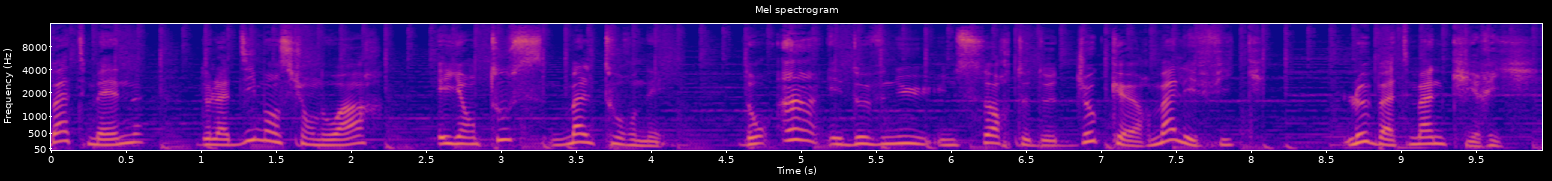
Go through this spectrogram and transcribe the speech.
Batmen de la dimension noire ayant tous mal tourné dont un est devenu une sorte de Joker maléfique, le Batman qui rit.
